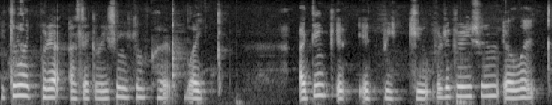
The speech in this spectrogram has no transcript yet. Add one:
you can like put it as decoration. You can put like I think it it'd be cute for decoration. It'll look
